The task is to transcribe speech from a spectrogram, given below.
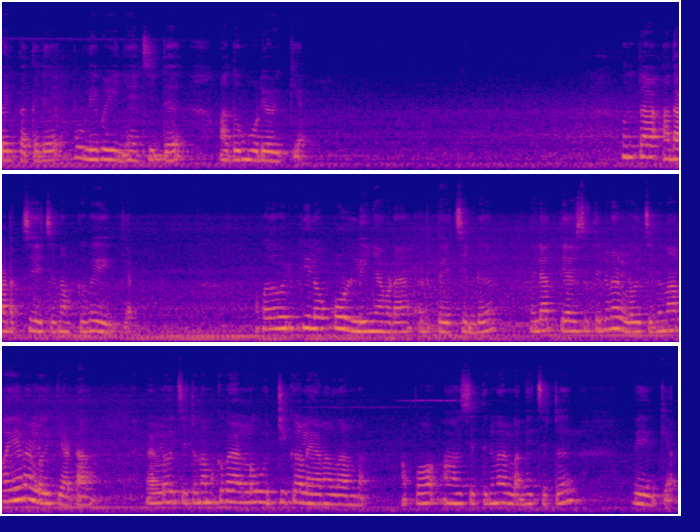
വലിപ്പത്തിൽ പുളി പിഴിഞ്ഞ് വെച്ചിട്ട് അതും കൂടി ഒഴിക്കുക. എന്നിട്ട് അത് അടച്ച് വെച്ച് നമുക്ക് വേവിക്കാം. അപ്പോൾ അത് ഒരു കിലോ കൊള്ളി ഞാൻ അവിടെ എടുത്ത് വെച്ചിട്ടുണ്ട്. അതിൽ അത്യാവശ്യത്തിന് വെള്ളം ഒഴിച്ചിട്ട് നിറയെ വെള്ളം ഒഴിക്കുക കേട്ടോ. വെള്ളം ഒഴിച്ചിട്ട് നമുക്ക് വെള്ളം ഊറ്റി കളയാനുള്ളതാണ്. അപ്പോൾ ആവശ്യത്തിന് വെള്ളം വെച്ചിട്ട് വേവിക്കാം.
